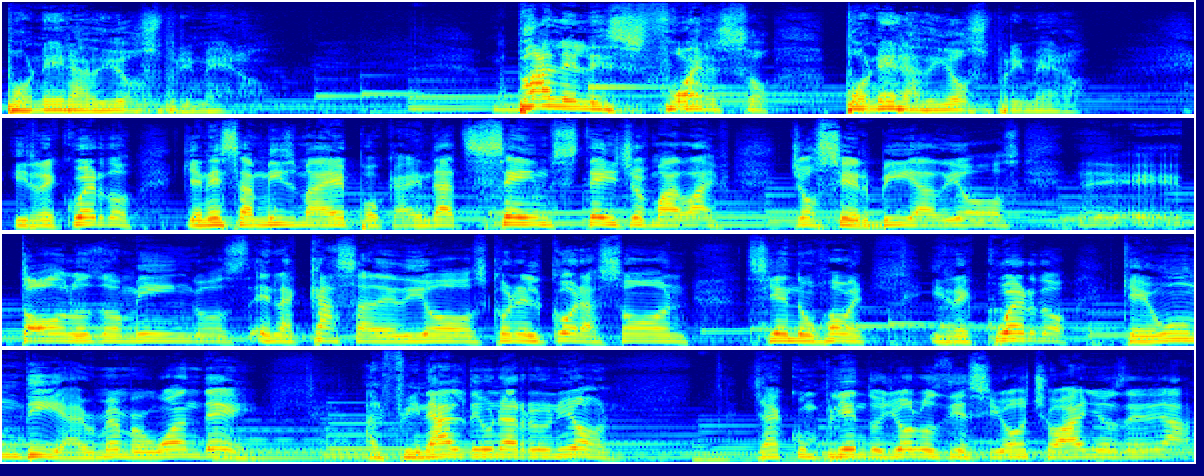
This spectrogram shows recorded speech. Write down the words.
poner a Dios primero. Vale el esfuerzo poner a Dios primero. Y recuerdo que en esa misma época, en that same stage of my life, yo servía a Dios eh, todos los domingos en la casa de Dios, con el corazón, siendo un joven. Y recuerdo que un día, I remember one day, al final de una reunión, ya cumpliendo yo los 18 años de edad,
